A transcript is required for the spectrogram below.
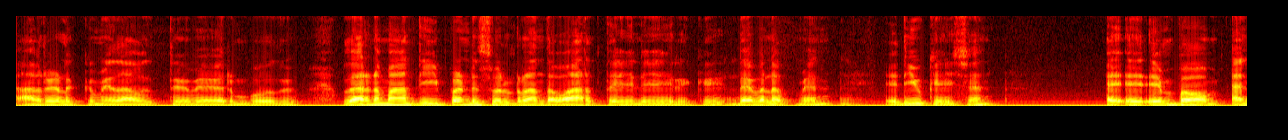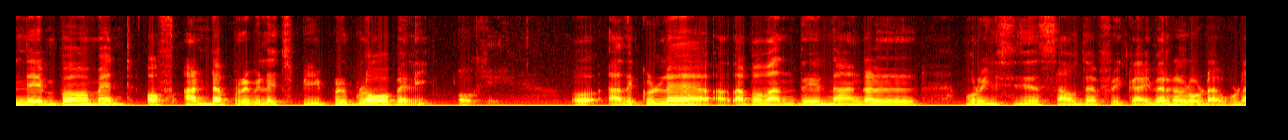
அவர்களுக்கும் ஏதாவது தேவை வரும்போது உதாரணமாக டீப்பண்டு சொல்கிற அந்த வார்த்தையிலேயே இருக்குது development education and empowerment of under privilege people globally okay ஓ அதுக்குள்ள அப்போ வந்து நாங்கள் மொரீசியஸ் சவுத் ஆப்பிரிக்கா இவர்களோட கூட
